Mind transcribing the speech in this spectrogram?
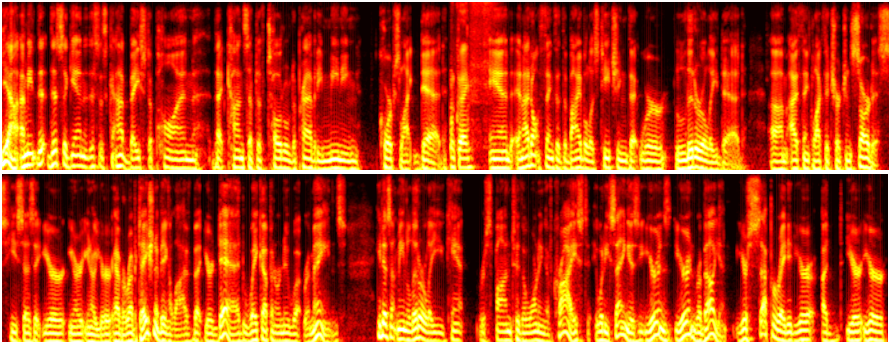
Yeah, I mean th- this again. This is kind of based upon that concept of total depravity, meaning corpse like dead. Okay. And and I don't think that the Bible is teaching that we're literally dead. Um, I think like the church in Sardis, he says that you're you're you know you have a reputation of being alive, but you're dead. Wake up and renew what remains. He doesn't mean literally you can't respond to the warning of Christ. What he's saying is you're in you're in rebellion. You're separated. You're a you're you're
